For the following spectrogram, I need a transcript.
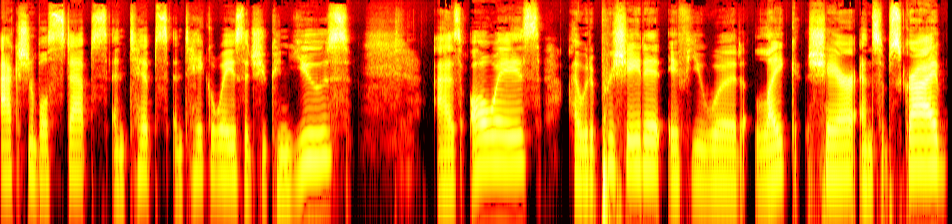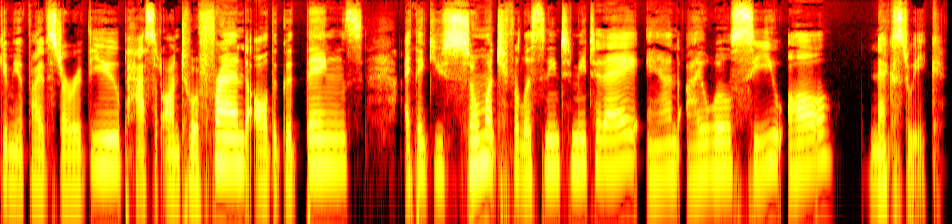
actionable steps and tips and takeaways that you can use. As always, I would appreciate it if you would like, share, and subscribe. Give me a five star review, pass it on to a friend, all the good things. I thank you so much for listening to me today, and I will see you all next week.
